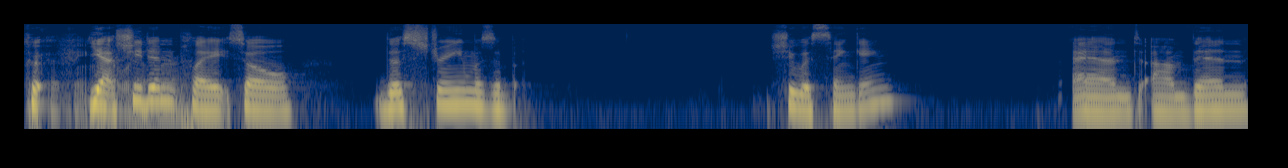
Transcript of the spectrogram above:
cooking Yeah, she didn't play. So the stream was a. She was singing, and um, then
